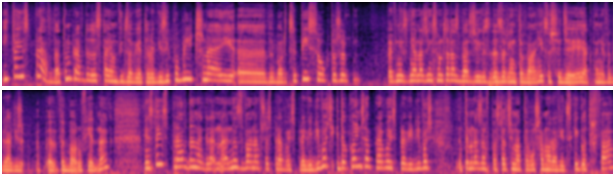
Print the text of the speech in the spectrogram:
i to jest prawda. Tę prawdę dostają widzowie telewizji publicznej, e, wyborcy PiSu, którzy pewnie z dnia na dzień są coraz bardziej zdezorientowani, co się dzieje, jak to nie wygrali e, wyborów jednak. Więc to jest prawda nazwana przez Prawo i Sprawiedliwość i do końca Prawo i Sprawiedliwość, tym razem w postaci Mateusza Morawieckiego, trwa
